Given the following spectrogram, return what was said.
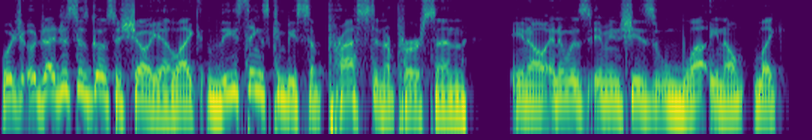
which, which I just just goes to show you like these things can be suppressed in a person, you know. And it was I mean she's well you know like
